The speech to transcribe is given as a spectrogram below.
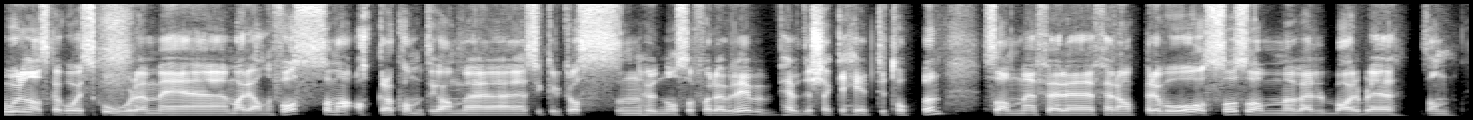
hvor hun da skal gå i skole med Marianne Foss, som har akkurat kommet i gang med sykkelcrossen, hun også for øvrig. Hevder seg ikke helt i toppen, sammen med Ferran Prevot også, som vel bare ble sånn eh,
